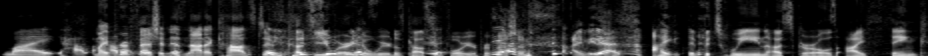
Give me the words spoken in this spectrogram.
my how my how profession is not a costume because you wearing yes. the weirdest costume for your profession. Yes. I mean, yes. I between us girls, I think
